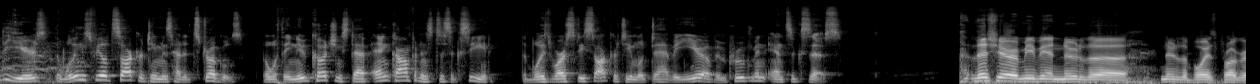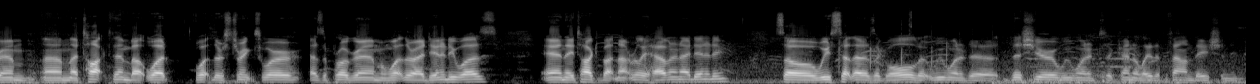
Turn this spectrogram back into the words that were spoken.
the years, the Williams Field soccer team has had its struggles, but with a new coaching staff and confidence to succeed, the boys varsity soccer team look to have a year of improvement and success. This year, me being new to the new to the boys program, um, I talked to them about what what their strengths were as a program and what their identity was, and they talked about not really having an identity. So we set that as a goal that we wanted to this year. We wanted to kind of lay the foundation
